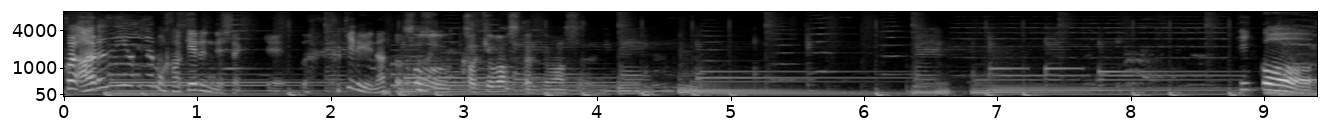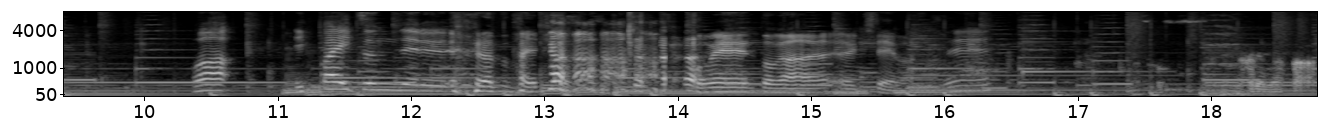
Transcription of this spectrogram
これ、アルディオでも書けるんでしたっけ？書けるようになったのそうそう、かけます、かけます。ピコはいっぱい積んでる ラズパイピココメントがえー来てますね。そうですね。なんか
